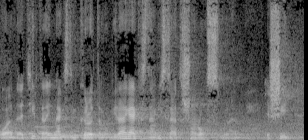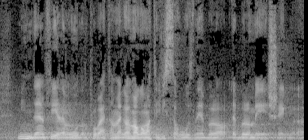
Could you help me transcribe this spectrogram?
volt, de egy hirtelen egy megszűnt körülöttem a világ, elkezdtem iszonyatosan rosszul lenni. És így mindenféle módon próbáltam meg magamat így visszahúzni ebből a, ebből a mélységből.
